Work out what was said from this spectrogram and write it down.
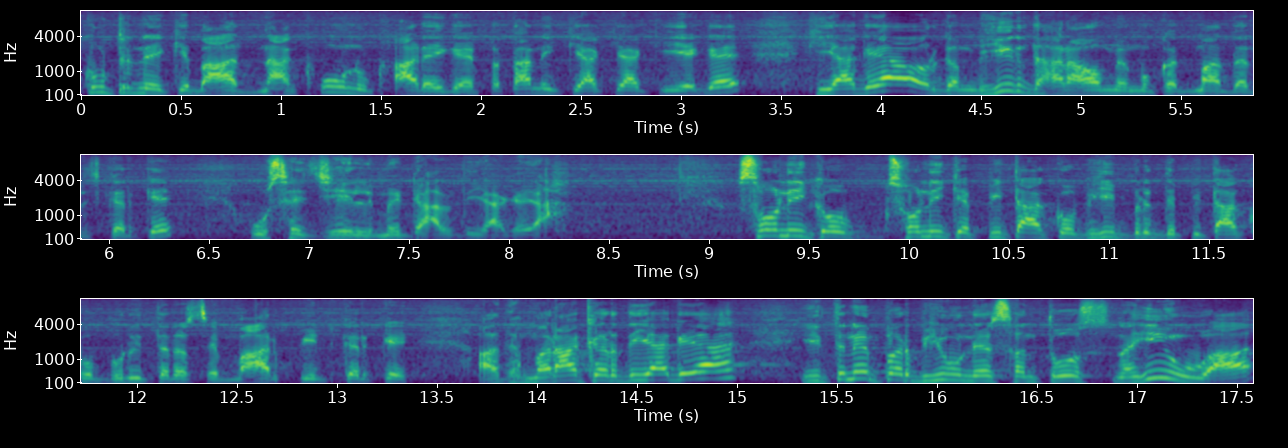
कूटने के बाद नाखून उखाड़े गए। पता नहीं क्या क्या किए गए, किया गया और गंभीर धाराओं में मुकदमा दर्ज करके उसे जेल में डाल दिया गया। सोनी को, सोनी के पिता को भी, वृद्ध पिता को बुरी तरह से मार पीट करके अधमरा कर दिया गया। इतने पर भी उन्हें संतोष नहीं हुआ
